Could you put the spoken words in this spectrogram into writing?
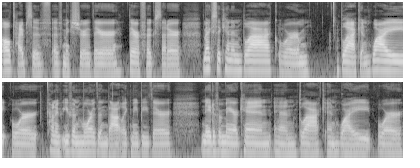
all types of, of mixture. There there are folks that are Mexican and black or black and white or kind of even more than that, like maybe they're Native American and black and white or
